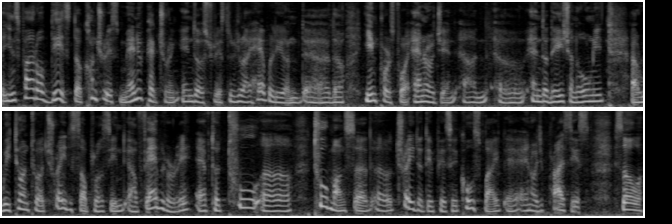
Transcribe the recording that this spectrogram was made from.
in spite of this, the country's manufacturing industries rely heavily on the imports for energy, and, and, uh, the nation only uh, returned to a trade surplus in uh, February after two two months uh, trade deficit caused by uh, energy prices. So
